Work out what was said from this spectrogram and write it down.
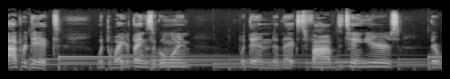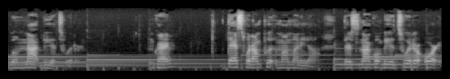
I predict with the way your things are going within the next five to ten years there will not be a twitter. Okay? That's what i'm putting my money on. There's not to be a twitter or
